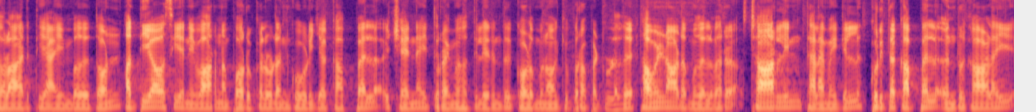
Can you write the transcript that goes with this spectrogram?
தொள்ளாயிரத்தி ஐம்பது தொன் அத்தியாவசிய நிவாரணப் பொருட்களுடன் கூடிய கப்பல் சென்னை துறைமுகத்திலிருந்து கொழும்பு நோக்கி புறப்பட்டுள்ளது. தமிழ்நாடு முதல்வர் ஸ்டார்லின் தலைமையில் குறித்த கப்பல் இன்று காலை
